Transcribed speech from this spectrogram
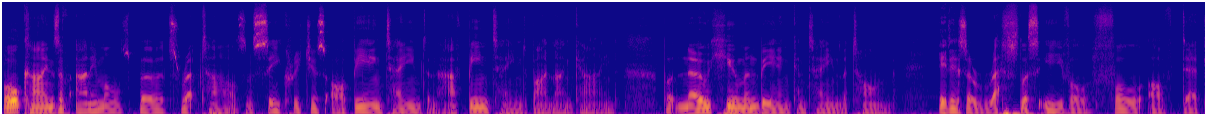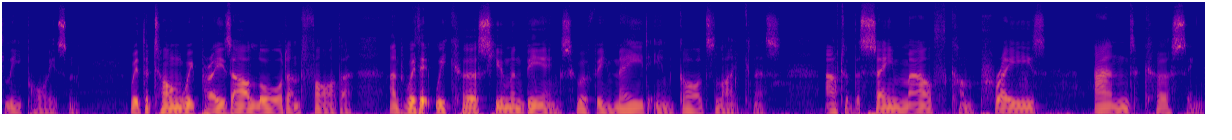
All kinds of animals, birds, reptiles, and sea creatures are being tamed and have been tamed by mankind, but no human being can tame the tongue. It is a restless evil full of deadly poison. With the tongue we praise our Lord and Father, and with it we curse human beings who have been made in God's likeness. Out of the same mouth come praise and cursing.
